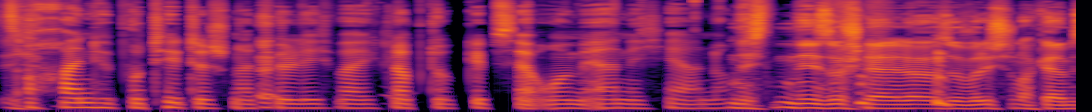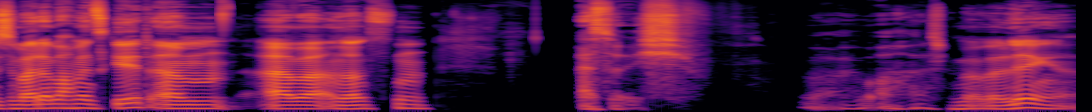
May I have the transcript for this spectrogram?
ich, auch rein hypothetisch natürlich, äh, weil ich glaube, du gibst ja OMR nicht her. Ne? Nicht, nee, so schnell, so also würde ich schon noch gerne ein bisschen weitermachen, wenn es geht. Ähm, aber ansonsten, also ich, boah, lass mich mal überlegen,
